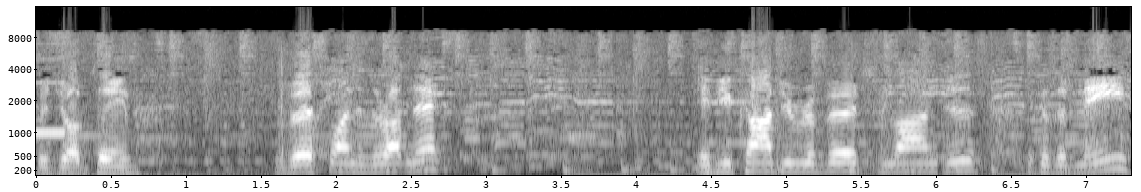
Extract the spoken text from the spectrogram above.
Good job, team. Reverse lunges are up next. If you can't do reverse lunges because of knees,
